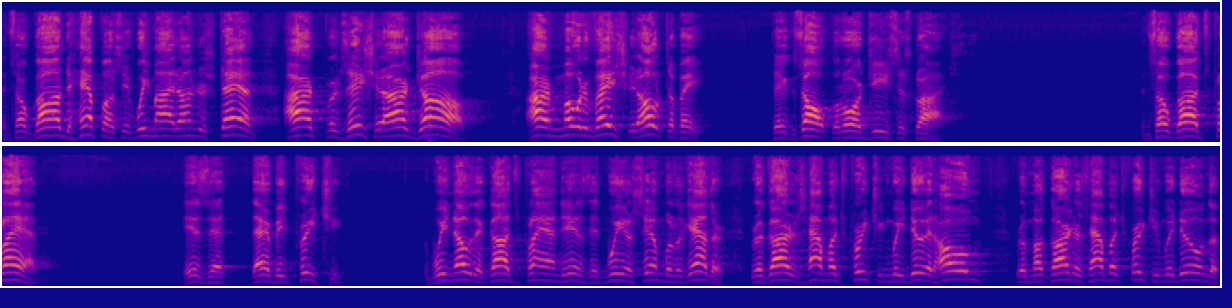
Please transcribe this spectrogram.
And so, God help us if we might understand our position, our job, our motivation ought to be to exalt the Lord Jesus Christ. And so, God's plan is that there be preaching we know that God's plan is that we assemble together, regardless how much preaching we do at home, regardless how much preaching we do on the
